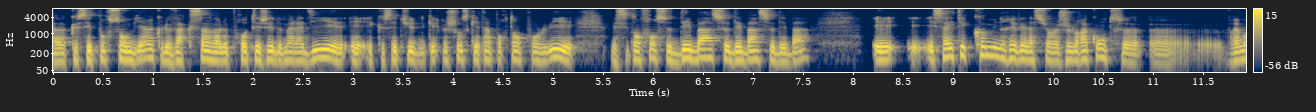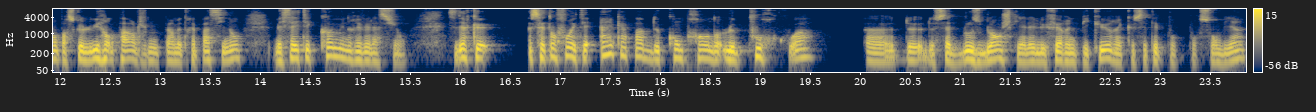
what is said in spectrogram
euh, que c'est pour son bien, que le vaccin va le protéger de maladies et, que c'est quelque chose qui est important pour lui. Mais cet enfant se débat, se débat, se débat. Et, ça a été comme une révélation. Je le raconte euh, vraiment parce que lui en parle, je ne me permettrai pas sinon, mais ça a été comme une révélation. C'est-à-dire que cet enfant était incapable de comprendre le pourquoi euh, de, de, cette blouse blanche qui allait lui faire une piqûre et que c'était pour, pour son bien.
